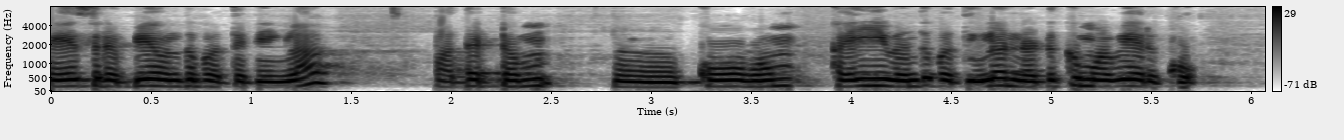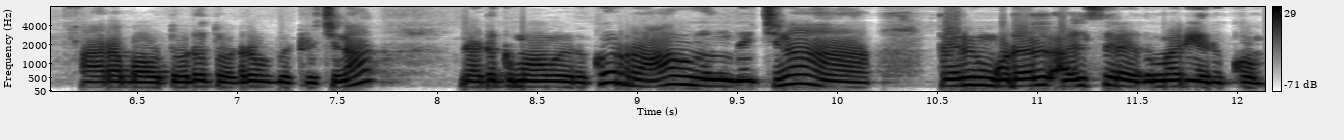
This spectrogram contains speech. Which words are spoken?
பேசுகிறப்பயே வந்து பார்த்துட்டிங்களா பதட்டம் கோபம் கை வந்து பாத்தீங்களா நடுக்கமாகவே இருக்கும். ஆறாபாவத்தோட தொடர்பு பெற்றுச்சுன்னா நடுக்கமாகவும் இருக்கும். ராகு இருந்துச்சுன்னா பெருங்குடல் அல்சர் அது மாதிரி இருக்கும்.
